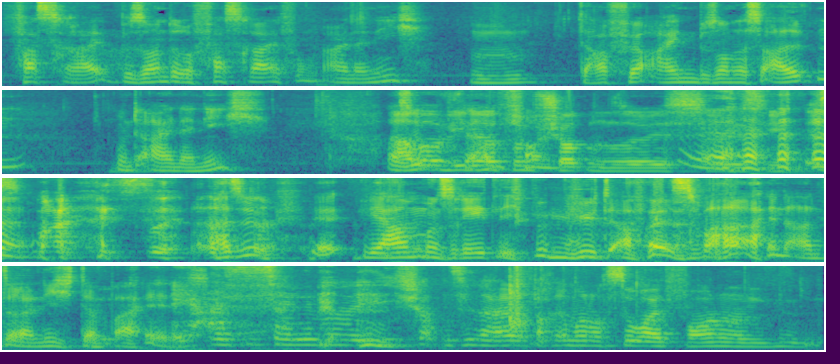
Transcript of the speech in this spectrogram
Fassrei besondere Fassreifung, einer nicht. Mhm. Dafür einen besonders alten und einer nicht. Aber Also wir wieder fünf Schotten, so wie es. Also äh, wir haben uns redlich bemüht, aber es war ein anderer nicht dabei. Ja, es ist halt immer, die Schotten sind halt einfach immer noch so weit vorne und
